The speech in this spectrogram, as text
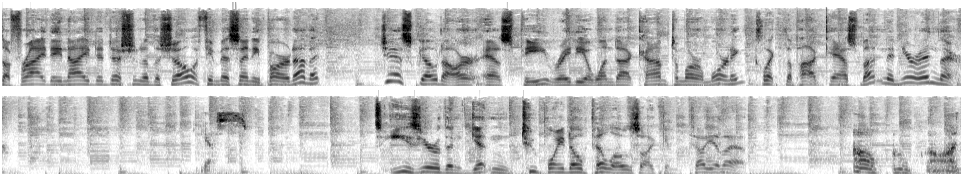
The Friday night edition of the show, if you miss any part of it, just go to RSPRadio1.com tomorrow morning, click the podcast button, and you're in there. Yes. It's easier than getting 2.0 pillows, I can tell you that. Oh, oh God.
